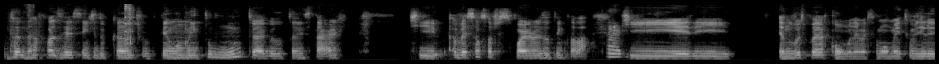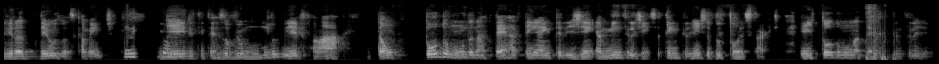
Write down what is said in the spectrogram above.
Da, da fase recente do Cântico, que tem um momento muito ego do Tony Stark. Que ser um soft spoiler, mas eu tenho que falar. Que ele. Eu não vou spoiler como, né? Mas tem um momento onde ele vira Deus, basicamente. E aí ele tenta resolver o mundo. E ele fala: Ah, então todo mundo na Terra tem a inteligência, a minha inteligência, tem a inteligência do Tony Stark. E aí todo mundo na Terra é super inteligente.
